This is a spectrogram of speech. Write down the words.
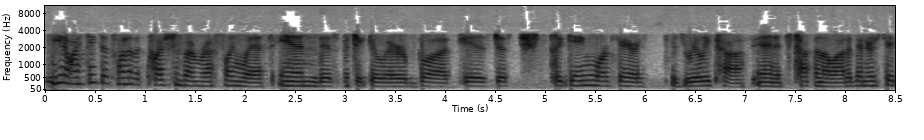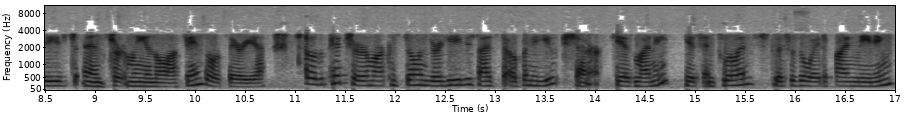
You know, I think that's one of the questions I'm wrestling with in this particular book is just the gang warfare is really tough, and it's tough in a lot of inner cities and certainly in the Los Angeles area. So the pitcher, Marcus Dillinger, he decides to open a youth center. He has money, he has influence. This is a way to find meaning.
